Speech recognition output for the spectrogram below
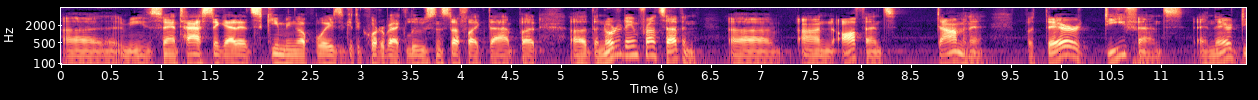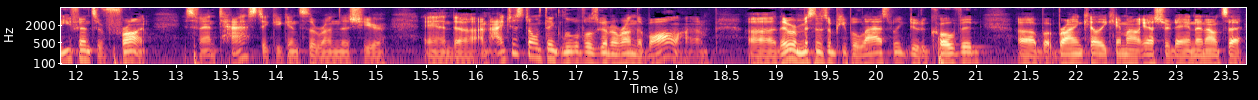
Uh, I mean, he's fantastic at it, scheming up ways to get the quarterback loose and stuff like that. But uh, the Notre Dame front seven uh, on offense, dominant. But their defense and their defensive front is fantastic against the run this year, and uh, and I just don't think Louisville's going to run the ball on them. Uh, they were missing some people last week due to COVID, uh, but Brian Kelly came out yesterday and announced that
